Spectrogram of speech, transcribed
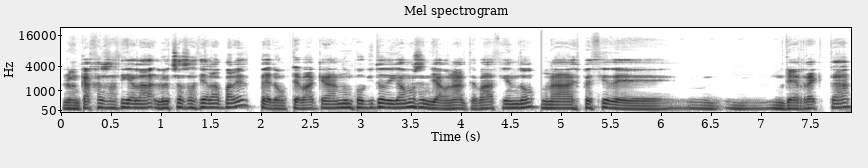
lo encajas hacia la, lo echas hacia la pared, pero te va quedando un poquito, digamos, en diagonal. Te va haciendo una especie de, de recta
